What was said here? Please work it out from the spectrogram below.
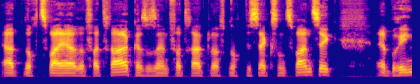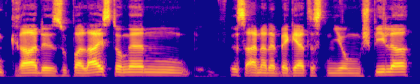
er hat noch zwei Jahre Vertrag, also sein Vertrag läuft noch bis 26. Er bringt gerade super Leistungen, ist einer der begehrtesten jungen Spieler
